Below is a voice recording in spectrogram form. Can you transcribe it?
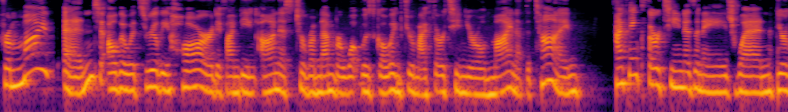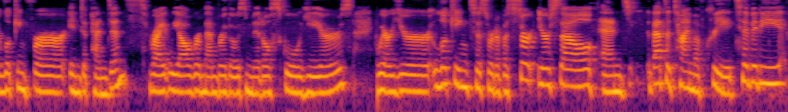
From my end, although it's really hard, if I'm being honest, to remember what was going through my 13 year old mind at the time, I think 13 is an age when you're looking for independence, right? We all remember those middle school years where you're looking to sort of assert yourself. And that's a time of creativity.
